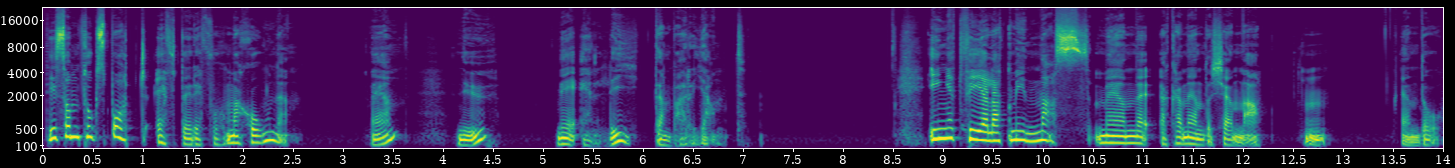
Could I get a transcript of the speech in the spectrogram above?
Det som togs bort efter reformationen. Men nu med en liten variant. Inget fel att minnas, men jag kan ändå känna, mm, ändå.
